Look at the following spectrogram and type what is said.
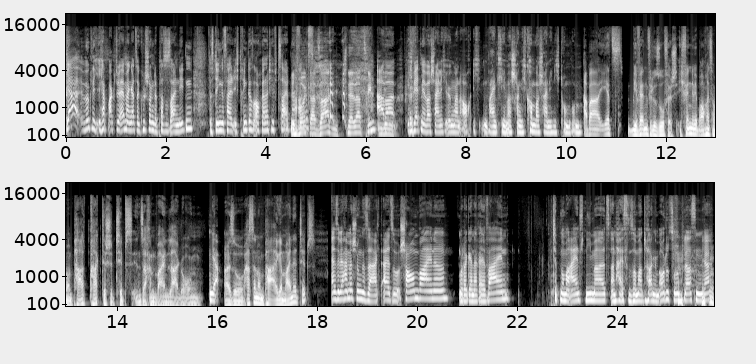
Ja, wirklich. Ich habe aktuell mein ganzer Kühlschrank, der Platz aus allen Nähten. Das Ding ist halt, ich trinke das auch relativ zeitnah. Ich wollte gerade sagen, schneller trinken. Aber du. ich werde mir wahrscheinlich irgendwann auch ich, einen Weinklimaschrank. Ich komme wahrscheinlich nicht drum rum. Aber jetzt, wir werden philosophisch. Ich finde, wir brauchen jetzt noch mal ein paar praktische Tipps in Sachen Weinlagerung. Ja. Also, hast du noch ein paar allgemeine Tipps? Also, wir haben ja schon gesagt, also Schaumweine oder generell Wein Tipp Nummer eins, niemals an heißen Sommertagen im Auto zurücklassen. Ja?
